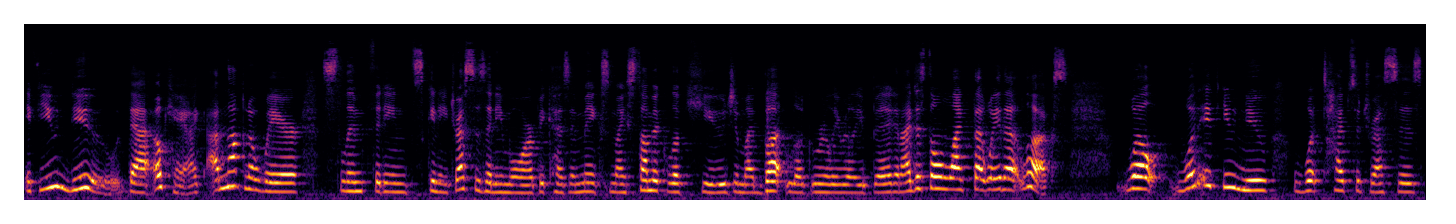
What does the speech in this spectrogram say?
if you knew that, okay, I, am not going to wear slim fitting skinny dresses anymore because it makes my stomach look huge and my butt look really, really big, and I just don't like that way that looks. Well, what if you knew what types of dresses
